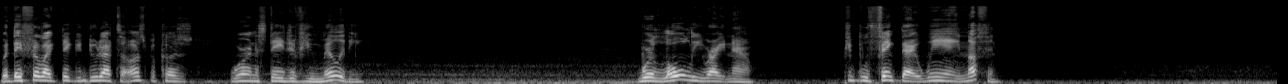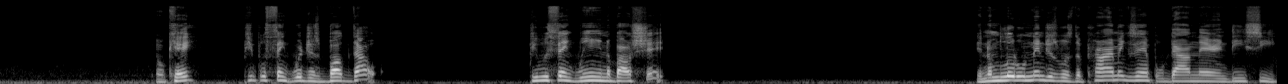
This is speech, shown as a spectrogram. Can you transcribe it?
But they feel like they could do that to us because we're in a stage of humility. We're lowly right now. People think that we ain't nothing. Okay? People think we're just bugged out. People think we ain't about shit. And them little ninjas was the prime example down there in DC.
